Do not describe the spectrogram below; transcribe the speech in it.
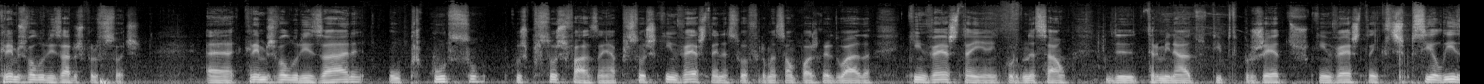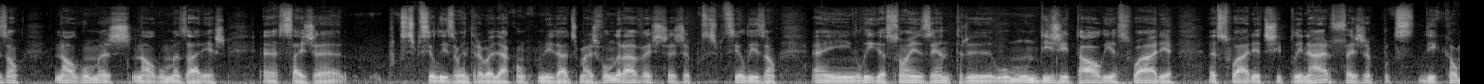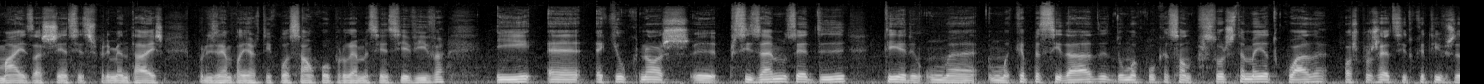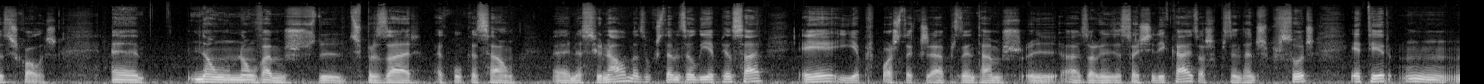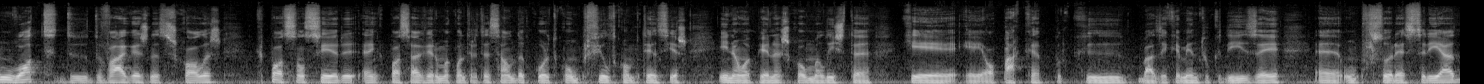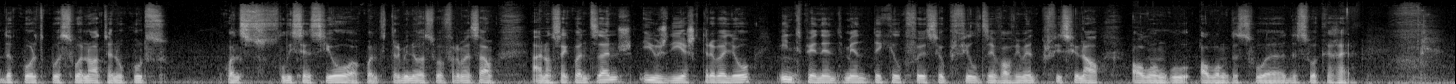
queremos valorizar os professores, uh, queremos valorizar o percurso que os professores fazem. Há professores que investem na sua formação pós-graduada, que investem em coordenação de determinado tipo de projetos, que investem, que se especializam em algumas, em algumas áreas, seja porque se especializam em trabalhar com comunidades mais vulneráveis, seja porque se especializam em ligações entre o mundo digital e a sua área, a sua área disciplinar, seja porque se dedicam mais às ciências experimentais, por exemplo, em articulação com o programa Ciência Viva, e uh, aquilo que nós uh, precisamos é de ter uma, uma capacidade de uma colocação de professores também adequada aos projetos educativos das escolas. Uh, não, não vamos desprezar a colocação uh, nacional, mas o que estamos ali a pensar é, e a proposta que já apresentámos uh, às organizações sindicais, aos representantes dos professores, é ter um, um lote de, de, vagas nas escolas que possam ser, em que possa haver uma contratação de acordo com um perfil de competências e não apenas com uma lista que é, é opaca, porque basicamente o que diz é uh, um professor é seriado de acordo com a sua nota no curso quando se licenciou ou quando terminou a sua formação há não sei quantos anos e os dias que trabalhou, independentemente daquilo que foi o seu perfil de desenvolvimento profissional ao longo, ao longo da, sua, da sua carreira.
